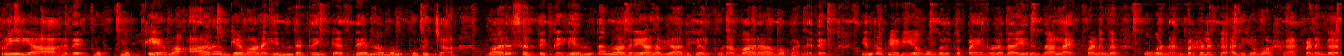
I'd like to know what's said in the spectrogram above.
ஃப்ரீயா ஆகுது. முக்- முக்கியமா ஆரோக்கியமான இந்த ட்ரிங்கை தினமும் குடிச்சா வருஷத்துக்கு எந்த மாதிரியான வியாதிகள் கூட வராம பண்ணுது. இந்த வீடியோ உங்களுக்கு பயனுள்ளதா இருந்தா லைக் பண்ணுங்க. உங்க நண்பர்களுக்கு அதிகமா ஷேர் பண்ணுங்க.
